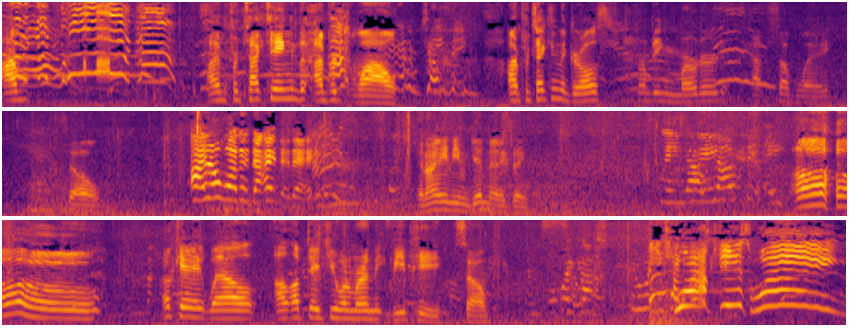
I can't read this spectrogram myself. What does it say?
I'm I'm protecting the I'm pro- wow. I'm. I'm protecting the girls from being murdered at Subway. So, I don't want to die today. And I ain't even getting anything. Oh. Okay, well, I'll update you when we're in the BP. So, Oh my gosh. walk this way.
